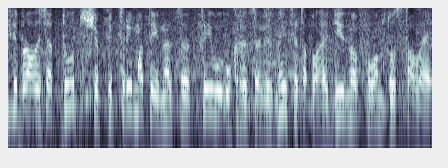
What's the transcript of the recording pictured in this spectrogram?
зібралися тут, щоб підтримати ініціативу Укрзалізниці та благодійного фонду Сталеві.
